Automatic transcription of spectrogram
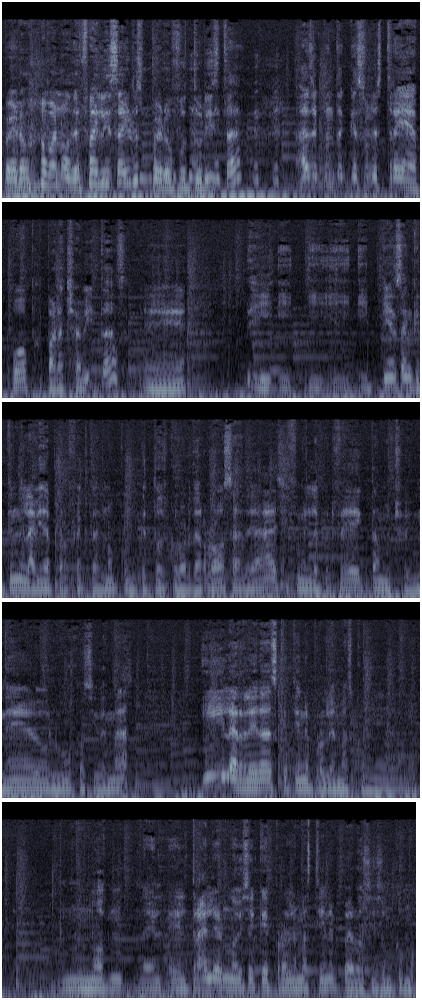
pero bueno, de Miley Cyrus, pero futurista. Haz de cuenta que es una estrella de pop para chavitas. eh, y, y- y- y- y piensan que tiene la vida perfecta, ¿no? Como que todo es color de rosa, de, ay, sí, familia perfecta, mucho dinero, lujos y demás. Y la realidad es que tiene problemas como... No, el, el tráiler no dice qué problemas tiene, pero sí son como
